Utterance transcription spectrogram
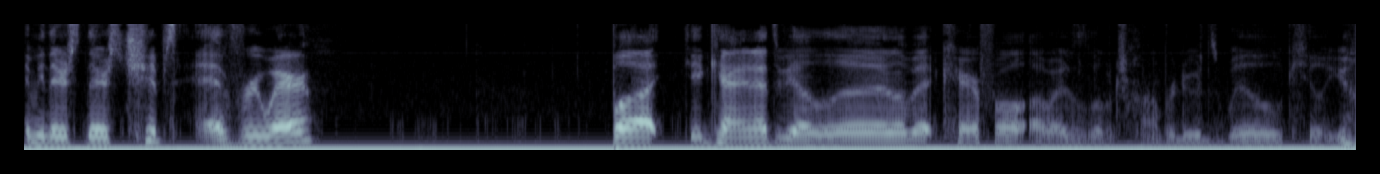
I mean, there's there's chips everywhere, but you kind of have to be a little bit careful, otherwise, little chomper dudes will kill you.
